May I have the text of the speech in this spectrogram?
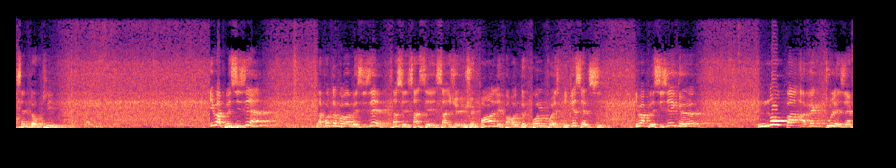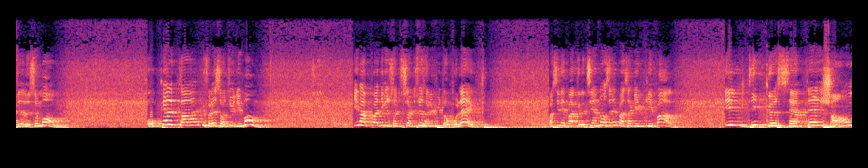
cette doctrine. Il va préciser, hein L'apôtre Paul va préciser, ça c'est ça c'est ça, je, prends les paroles de Paul pour expliquer celle-ci. Il va préciser que non pas avec tous les infidèles de ce monde. Auquel cas il fallait sortir du monde. Il n'a pas dit que tu salues, plus ton collègue. Parce qu'il n'est pas chrétien. Non, ce n'est pas ça qu'il parle. Il dit que certains gens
